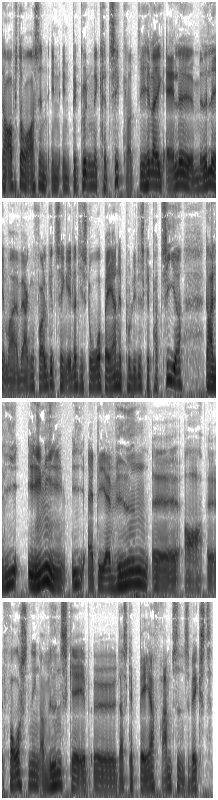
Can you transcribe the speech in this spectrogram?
Der opstår også en, en, en begyndende kritik, og det er heller ikke alle medlemmer af hverken Folketing eller de store bærende politiske partier, der er lige enige i, at det er viden øh, og øh, forskning og videnskab, øh, der skal bære fremtidens vækst.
